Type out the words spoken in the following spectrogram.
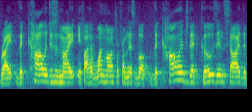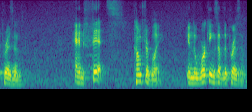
Right? The college, this is my, if I have one mantra from this book, the college that goes inside the prison and fits comfortably in the workings of the prison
